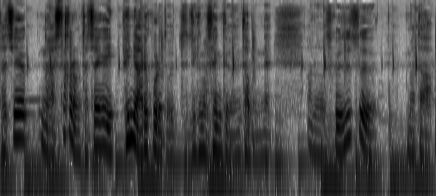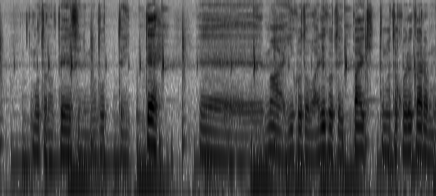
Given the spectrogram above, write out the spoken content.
立ち上げ明日からの立ち上げいっぺんにあれこれとできませんけどね多分ね。あの少しずつまた元のペースに戻っていって、えー、まあいいこと悪いこといっぱいきっとまたこれからも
